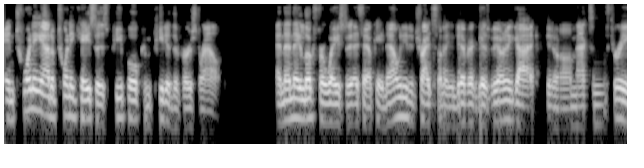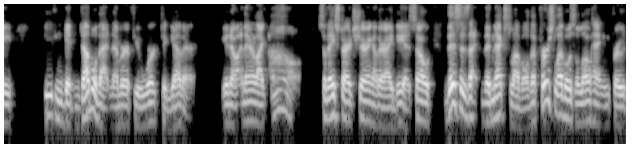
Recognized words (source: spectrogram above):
in 20 out of 20 cases, people competed the first round. And then they looked for ways to say, okay, now we need to try something different because we only got, you know, a maximum three. You can get double that number if you work together, you know, and they're like, oh, so they start sharing other ideas. So this is the- the next level. The first level is the low hanging fruit.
